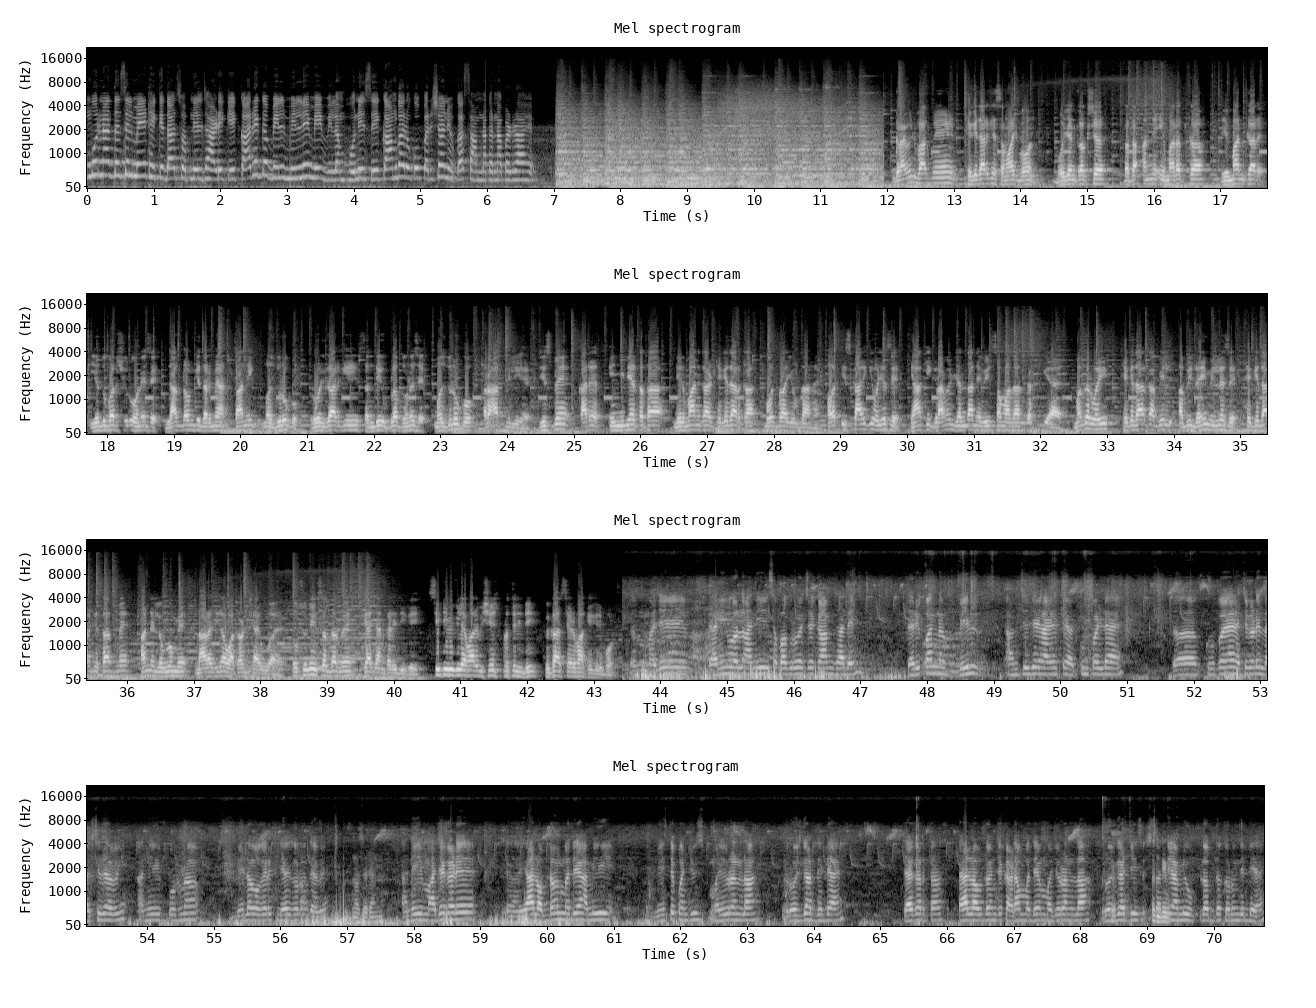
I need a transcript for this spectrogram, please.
डोंबुरनाथ तहसील में ठेकेदार स्वप्निल झाड़े के कार्य का बिल मिलने में विलम्ब होने से कामगारों को परेशानियों का सामना करना पड़ रहा है। ग्रामीण भाग में ठेकेदार के समाज भवन भोजन कक्ष तथा अन्य इमारत का निर्माण कार्य यदुभर शुरू होने से लॉकडाउन के दरमियान स्थानिक मजदूरों को रोज़गार की संधि उपलब्ध होने से मजदूरों को राहत मिली है, जिसमें कार्यरत इंजीनियर तथा निर्माण कार्य ठेकेदार का बहुत बड़ा योगदान है। और इस कार्य की वजह से यहाँ की ग्रामीण जनता ने भी समाधान व्यक्त किया है। मगर वही ठेकेदार का बिल अभी नहीं मिलने से ठेकेदार के साथ में अन्य लोगों में नाराज़गी का वातावरण छाया हुआ है। तो सुनिए इस संदर्भ में क्या जानकारी दी गई। सीटीवी के लिए हमारे विशेष प्रतिनिधि विकास शेड़मा की रिपोर्ट। डायनिंग हॉल आणि सभागृहाचे काम झाले तरी पण बिल आमचे जे आहे ते अटकून पडले आहे. तर कृपया याच्याकडे लक्ष द्यावे आणि पूर्ण बिलं वगैरे क्लिअर करून द्यावे. आणि माझ्याकडे या लॉकडाऊनमध्ये आम्ही वीस ते पंचवीस मजुरांना रोजगार दिले आहे. त्याकरता या लॉकडाऊनच्या काळामध्ये मजुरांना रोजगारची संधी आम्ही उपलब्ध करून दिली आहे.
